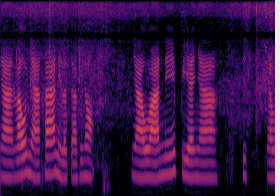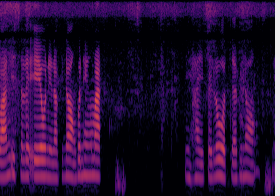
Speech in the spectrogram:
หญ้าเล้าหญ้าค้านี่ละจ้าพี่น้องหญ้าหวานนี้เปียหญ้าหญ้าหวานอิสราเอลนี่นะพี่น้องเพิ่นแห้งมักนี่ให้ไปโลดจ้าพี่น้องนี่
